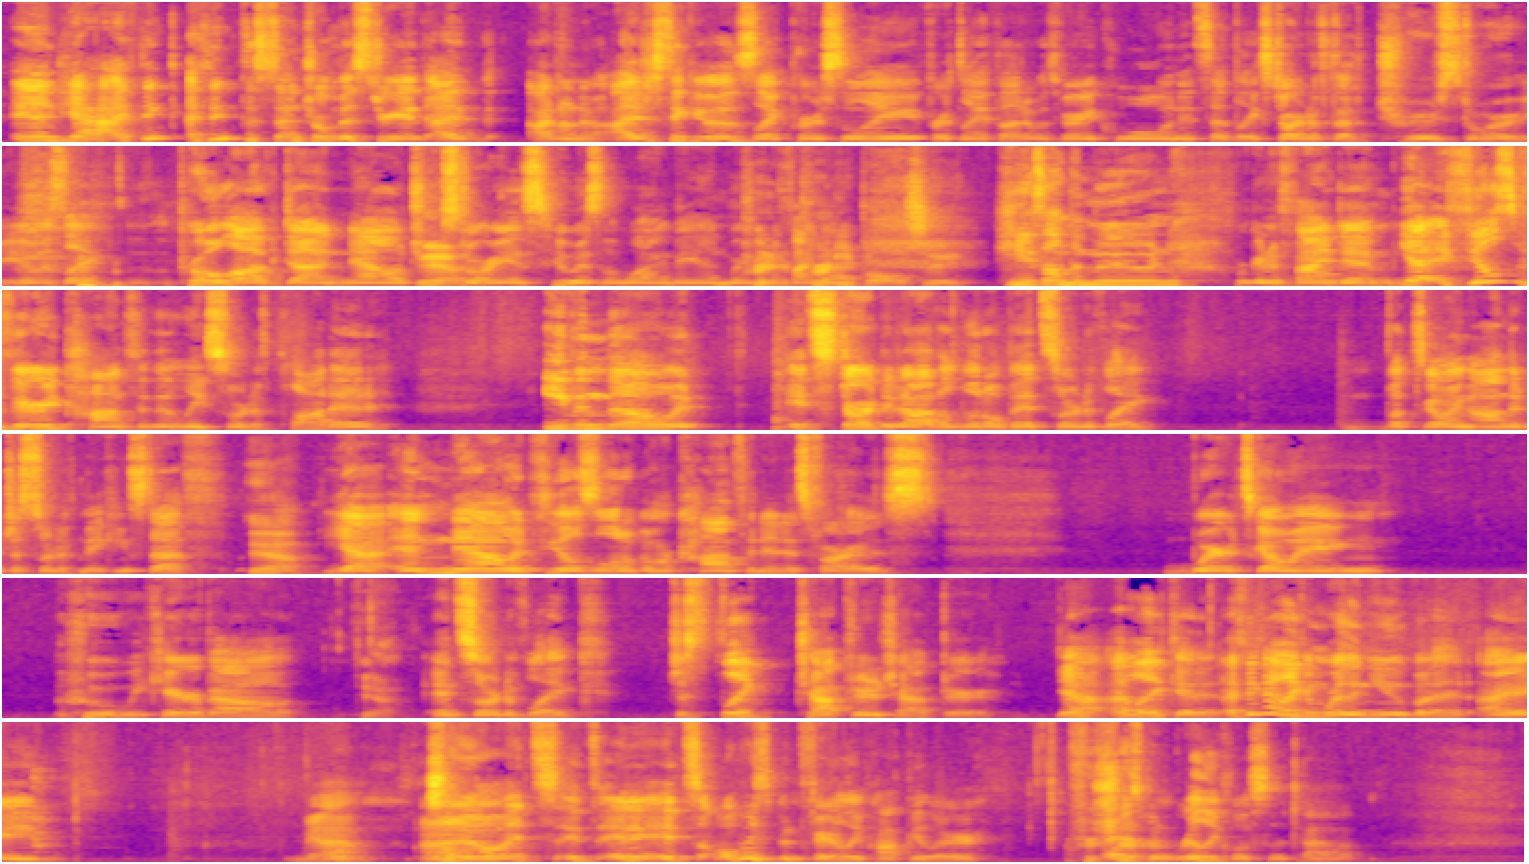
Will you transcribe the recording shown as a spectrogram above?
And yeah, I think I think the central mystery. I I don't know. I just think it was like personally, personally, I thought it was very cool when it said like start of the true story. It was like prologue done. Now true Yeah. story is who is the Y man. We're Pretty gonna find pretty out. ballsy. He's on the moon. We're gonna find him. Yeah, it feels very confidently sort of plotted, even though it it started out a little bit sort of like what's going on. They're just sort of making stuff. Yeah. Yeah, and now it feels a little bit more confident as far as where it's going, who we care about, Yeah. and sort of like just like chapter to chapter. Yeah, I like it. I think I like it more than you, but I, yeah, I don't know. It's it's it's always been fairly popular. For sure. Always been really close to the top.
